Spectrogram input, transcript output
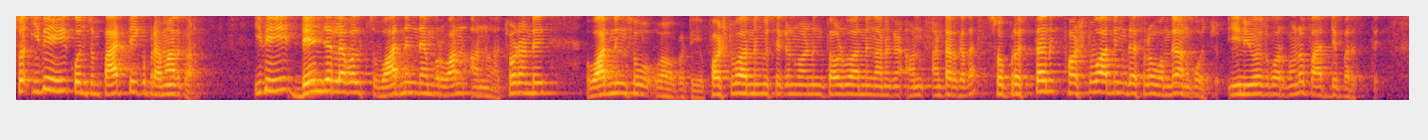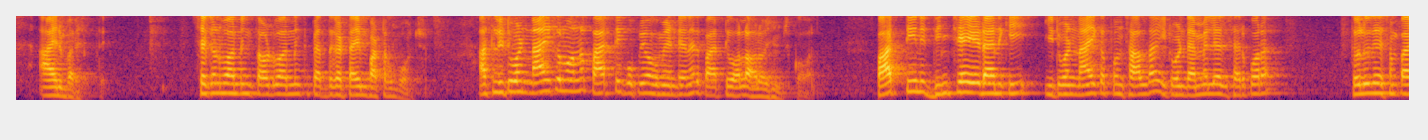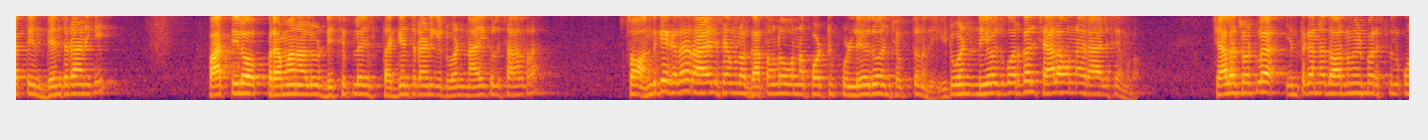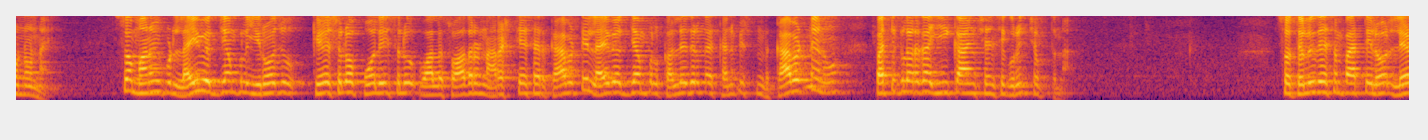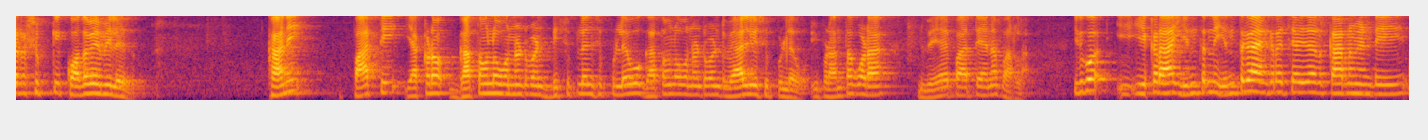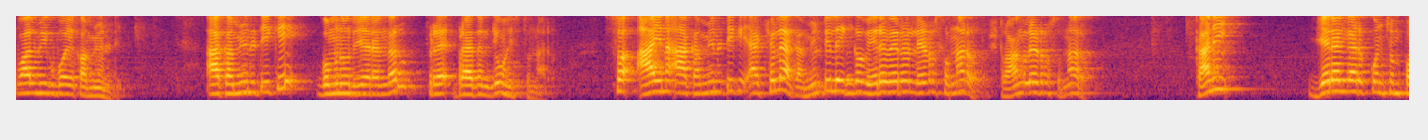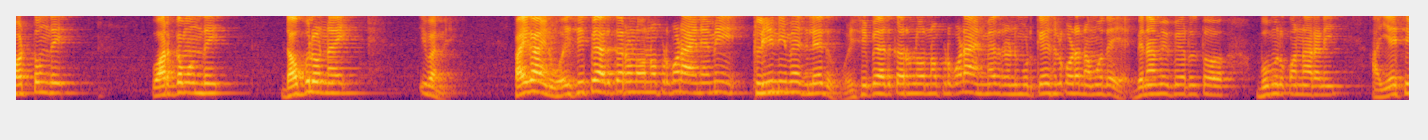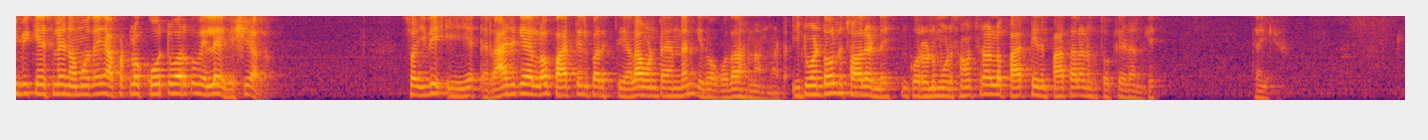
సో ఇది కొంచెం పార్టీకి ప్రమాదకరం. ఇది danger levels warning number one అన్న చూడండి. వార్నింగ్స్ ఒకటి first warning second warning third warning అన అంటారు కదా. సో ప్రస్తుతానికి ఫస్ట్ వార్నింగ్ దశలో ఉంది అనుకోవచ్చు. ఈ నియోజకవర్గంలో పార్టీ పరిస్థితి ఆయన పరిస్థితి. సెకండ్ వార్నింగ్ థర్డ్ వార్నింగ్కి పెద్దగా టైం పట్టకపోవచ్చు. అసలు ఇటువంటి నాయకుల వల్ల పార్టీకి ఉపయోగం ఏంటి అనేది పార్టీ వాళ్ళు ఆలోచించుకోవాలి. పార్టీని దించేయడానికి ఇటువంటి నాయకత్వం చాలదా? ఇటువంటి ఎమ్మెల్యేలు సరిపోరా? తెలుగుదేశం పార్టీని దించడానికి పార్టీలో ప్రమాణాలు డిసిప్లిన్స్ తగ్గించడానికి ఇటువంటి నాయకులు చాలరా? సో అందుకే కదా రాయలసీమలో గతంలో ఉన్న పట్టు ఇప్పుడు లేదు అని చెప్తున్నది. ఇటువంటి నియోజకవర్గాలు చాలా ఉన్నాయి రాయలసీమలో. చాలా చోట్ల ఇంతకన్నా దారుణమైన పరిస్థితులు కొన్ని ఉన్నాయి. సో మనం ఇప్పుడు లైవ్ ఎగ్జాంపుల్ ఈరోజు కేసులో పోలీసులు వాళ్ళ సోదరుని అరెస్ట్ చేశారు కాబట్టి లైవ్ ఎగ్జాంపుల్ కళ్ళెదురుగా కనిపిస్తుంది. కాబట్టి నేను పర్టికులర్గా ఈ కాన్షియన్సీ గురించి చెప్తున్నా. సో తెలుగుదేశం పార్టీలో లీడర్షిప్కి కొదవేమీ లేదు. కానీ పార్టీ ఎక్కడో గతంలో ఉన్నటువంటి డిసిప్లిన్స్ ఇప్పుడు లేవు గతంలో ఉన్నటువంటి వాల్యూస్ ఇప్పుడు లేవు. ఇప్పుడు అంతా కూడా నువ్వు ఏ పార్టీ అయినా పర్లా. ఇదిగో ఇక్కడ ఇంత ఇంతగా ఎంకరేజ్ చేయడానికి కారణం ఏంటి? వాళ్ళు మీకు పోయే కమ్యూనిటీ ఆ కమ్యూనిటీకి గుమ్మనూరు జయరాం గారు ప్రే ప్రాతినిధ్యం వహిస్తున్నారు. సో ఆయన ఆ కమ్యూనిటీకి యాక్చువల్లీ ఆ కమ్యూనిటీలో ఇంకా వేరే వేరే లీడర్స్ ఉన్నారు. స్ట్రాంగ్ లీడర్స్ ఉన్నారు. కానీ జయరాం గారికి కొంచెం పట్టు ఉంది వర్గం ఉంది డబ్బులు ఉన్నాయి ఇవన్నీ. పైగా ఆయన వైసీపీ అధికారంలో ఉన్నప్పుడు కూడా ఆయన ఏమీ క్లీన్ ఇమేజ్ లేదు. వైసీపీ అధికారంలో ఉన్నప్పుడు కూడా ఆయన మీద రెండు మూడు కేసులు కూడా నమోదయ్యాయి. బినామీ పేర్లతో భూములు కొన్నారని ఆ ఏసీబీ కేసులే నమోదయ్యి అప్పట్లో కోర్టు వరకు వెళ్ళే విషయాలు. సో ఇది ఈ రాజకీయాల్లో పార్టీల పరిస్థితి ఎలా ఉంటాయనడానికి ఇది ఒక ఉదాహరణ అనమాట ఇటువంటి వాళ్ళు చాలండి. ఇంకో రెండు మూడు సంవత్సరాల్లో పార్టీని పాతాలనికి తొక్కేయడానికి. Thank you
